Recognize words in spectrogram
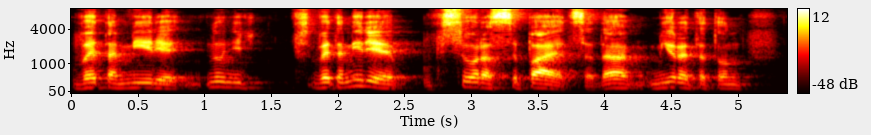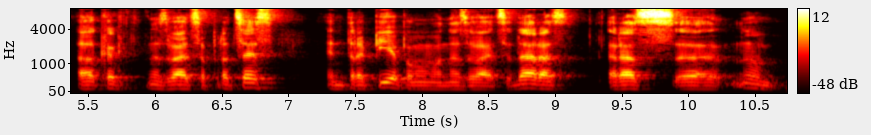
в этом мире, ну, не, в этом мире все рассыпается. Да? Мир этот, он как это называется, процесс, энтропия, по-моему, называется, да, раз, раз, э, ну,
